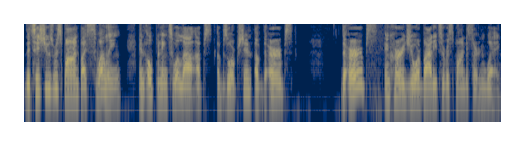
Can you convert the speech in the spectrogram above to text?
The tissues respond by swelling and opening to allow abs- absorption of the herbs. The herbs encourage your body to respond a certain way.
